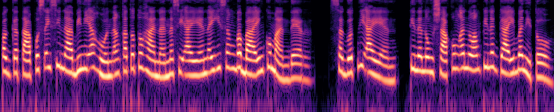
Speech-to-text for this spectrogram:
Pagkatapos ay sinabi ni Ahon ang katotohanan na si Ayan ay isang babaeng commander. Sagot ni Ayan, tinanong siya kung ano ang pinagkaiba nito.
